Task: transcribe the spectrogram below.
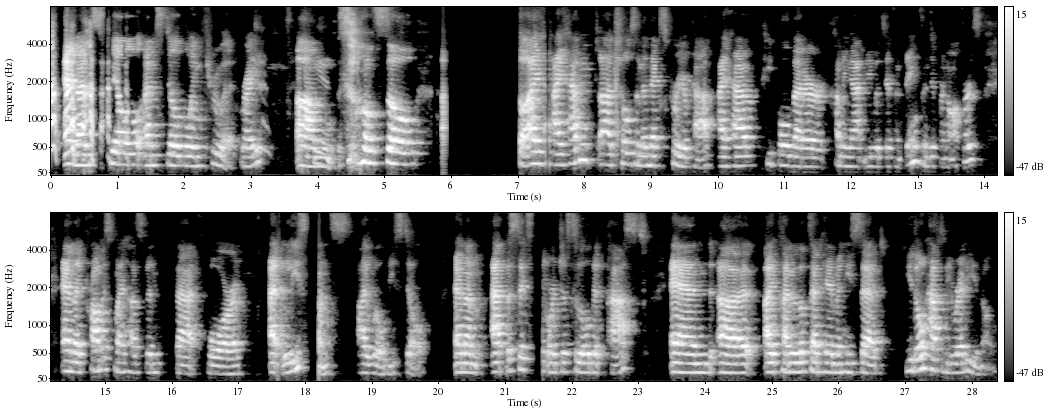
and I'm still I'm still going through it, right? Um, so so so I I haven't uh, chosen the next career path. I have people that are coming at me with different things and different offers, and I promised my husband that for at least once I will be still, and I'm at the sixth or just a little bit past. And uh, I kind of looked at him and he said, "You don't have to be ready, you know."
